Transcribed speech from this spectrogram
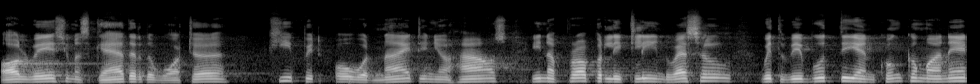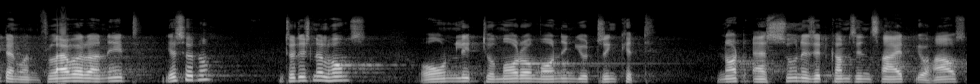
always you must gather the water, keep it overnight in your house in a properly cleaned vessel with vibhuti and kumkum on it and one flower on it. Yes or no? In traditional homes, only tomorrow morning you drink it. Not as soon as it comes inside your house,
